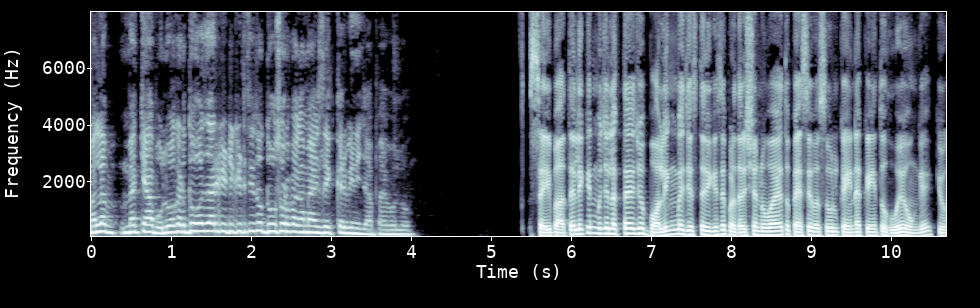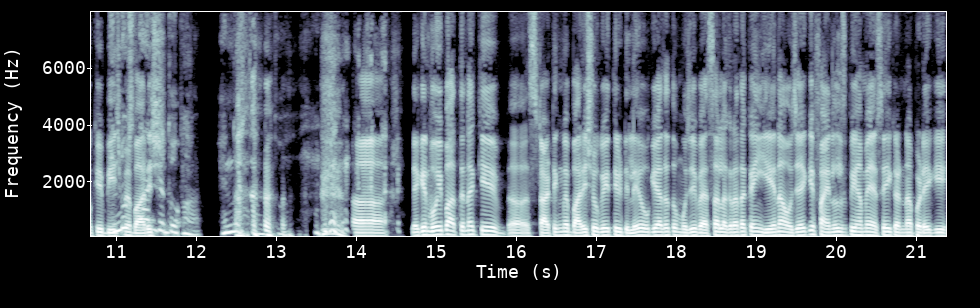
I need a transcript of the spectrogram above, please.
मतलब मैं क्या बोलूँ अगर 2000 की टिकट थी तो दो सौ रुपये का मैच देख कर भी नहीं जा पाए वो लोग। सही बात है लेकिन मुझे लगता है जो बॉलिंग में जिस तरीके से प्रदर्शन हुआ है तो पैसे वसूल कहीं ना कहीं तो हुए होंगे क्योंकि बीच में बारिश तो हाँ। के आ, लेकिन वही बात है ना कि स्टार्टिंग में बारिश हो गई थी डिले हो गया था तो मुझे वैसा लग रहा था कहीं ये ना हो जाए कि फाइनल्स भी हमें ऐसे ही करना पड़ेगी।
